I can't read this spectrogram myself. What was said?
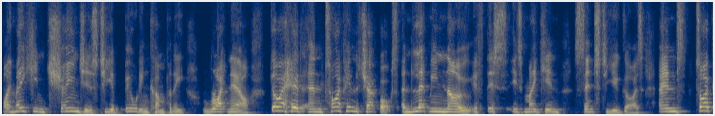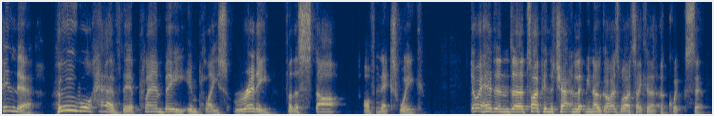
by making changes to your building company right now. Go ahead and type in the chat box and let me know if this is making sense to you guys. And type in there who will have their plan B in place ready for the start of next week. Go ahead and uh, type in the chat and let me know, guys, while I take a, a quick sip.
